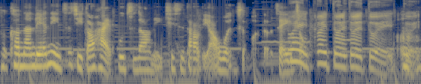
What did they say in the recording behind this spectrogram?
可，可能连你自己都还不知道你其实到底要问什么的这一种，对对对对对对。嗯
